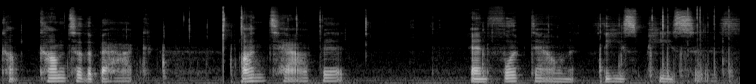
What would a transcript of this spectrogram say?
Come, come to the back, untap it, and flip down these pieces.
